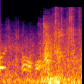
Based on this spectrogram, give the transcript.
Take cover!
